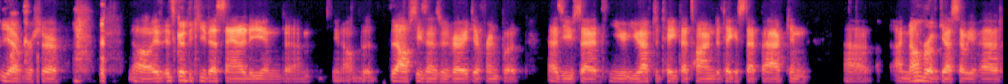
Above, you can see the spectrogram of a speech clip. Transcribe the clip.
Yeah but, for sure. No it, it's good to keep that sanity and um, you know the, the off season has been very different but as you said, you you have to take that time to take a step back. And uh, a number of guests that we've had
